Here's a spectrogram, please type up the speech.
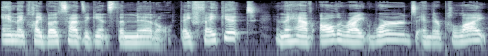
and they play both sides against the middle. They fake it and they have all the right words and they're polite.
